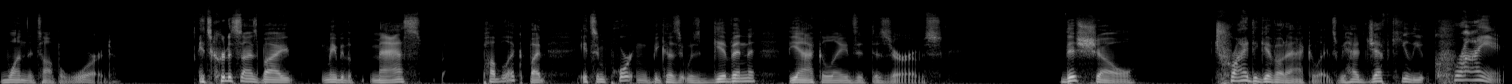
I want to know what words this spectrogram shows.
won the top award. It's criticized by maybe the mass public, but it's important because it was given the accolades it deserves. This show tried to give out accolades. We had Jeff Keighley crying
